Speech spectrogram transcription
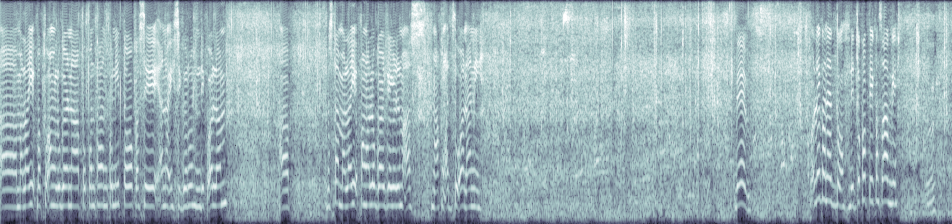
Ah, malayo pa po ang lugar na pupuntahan ko nito kasi ano eh, siguro hindi ko alam. Ah, basta malayo pa nga lugar girl maas nga akong adtuan ani. Beb, wala ka na dito. Dito ka pikas agi. Hmm?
